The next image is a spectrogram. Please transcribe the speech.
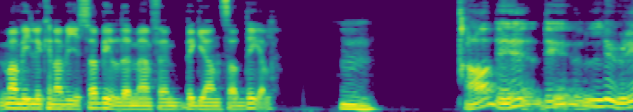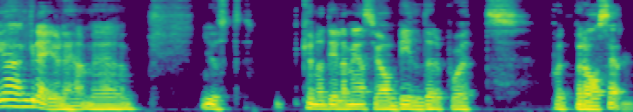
man vill ju kunna visa bilder men för en begränsad del. Mm. Ja, det är, det är luriga grejer det här med just kunna dela med sig av bilder på ett, på ett bra sätt. Mm.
